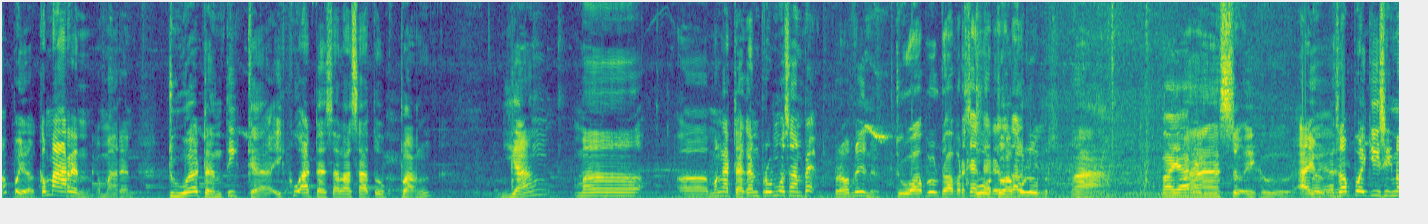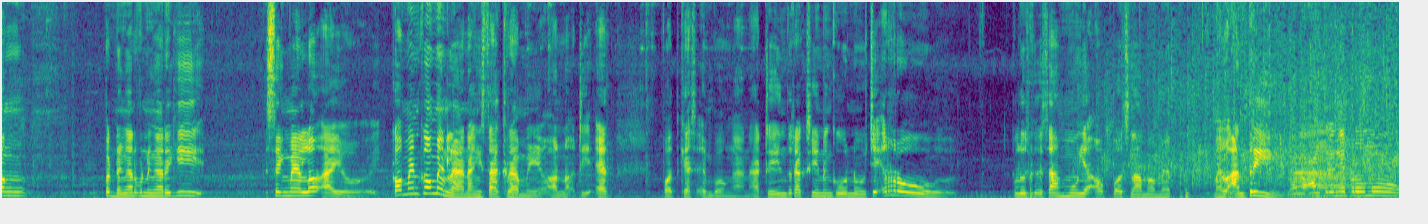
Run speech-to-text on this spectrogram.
apa ya kemarin kemarin dua dan tiga itu ada salah satu bank yang me- eh, mengadakan promo sampai berapa ini? 22% Oh, dari total 20 bill. Nah, bayarin masuk iku. Ayo, sapa iki sing nang pendengar-pendengar iki sing melok ayo komen-komen lah nang Instagram ono di @podcast embongan. Ada interaksi ning kono. Cek ero. Kelus kesahmu ya opo selama met melo antri. kalau antri ini promo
